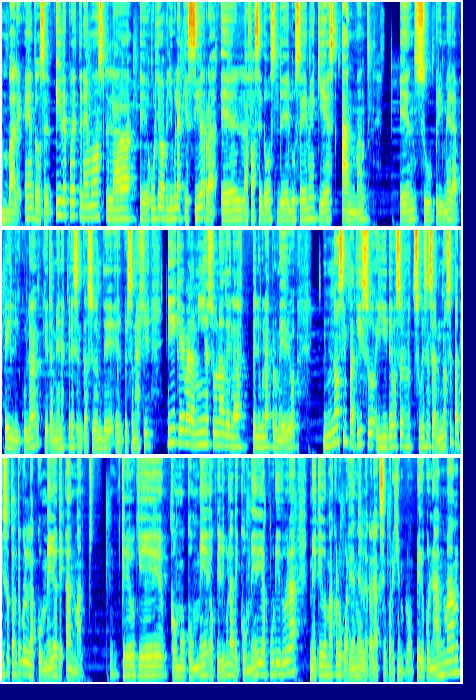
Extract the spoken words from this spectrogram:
Vale, entonces, y después tenemos la eh, última película que cierra la fase 2 del UCM, que es Ant-Man en su primera película, que también es presentación del personaje y que para mí es una de las películas promedio. No simpatizo, y debo ser súper sincero, no simpatizo tanto con la comedia de Ant-Man. Creo que como comedia, o película de comedia pura y dura, me quedo más con los Guardianes de la Galaxia, por ejemplo. Pero con Ant-Man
